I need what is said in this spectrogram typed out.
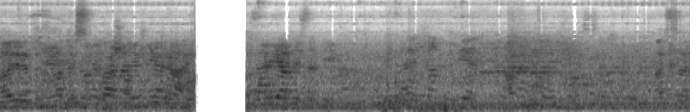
هاي هذا 16 جنيه هسه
